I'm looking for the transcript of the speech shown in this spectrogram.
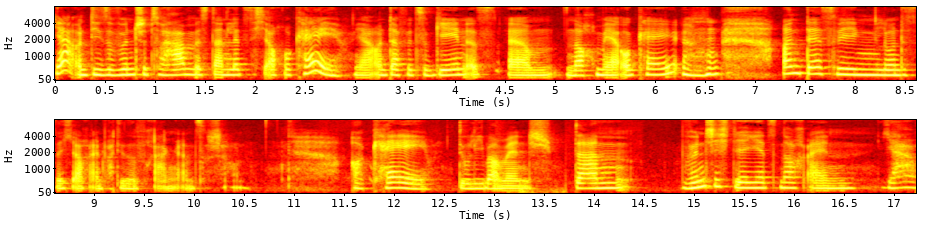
Ja, und diese Wünsche zu haben, ist dann letztlich auch okay. Ja, und dafür zu gehen, ist ähm, noch mehr okay. und deswegen lohnt es sich auch einfach, diese Fragen anzuschauen. Okay, du lieber Mensch, dann wünsche ich dir jetzt noch ein ja,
